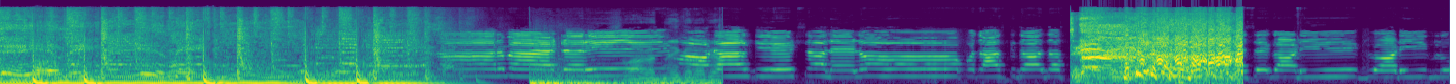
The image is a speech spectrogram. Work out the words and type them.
there, hear me, hear me. ऐसे गाड़ी गाड़ी ग्लू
